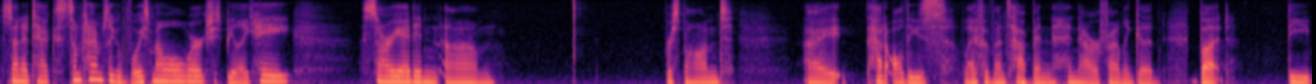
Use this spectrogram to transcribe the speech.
send a text, sometimes like a voicemail will work, just be like, hey, sorry I didn't um respond. I had all these life events happen and now are finally good. But the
